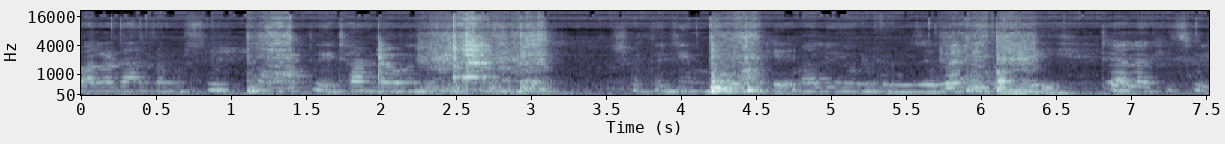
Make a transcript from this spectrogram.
ভালো ঠান্ডা পড়ছে। তো এই ঠান্ডার মধ্যে সাথে ডিম ভালোই হবে। লাগে তেলা খিচুড়ি।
